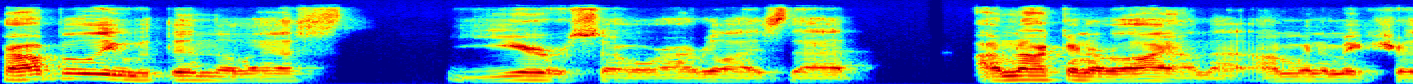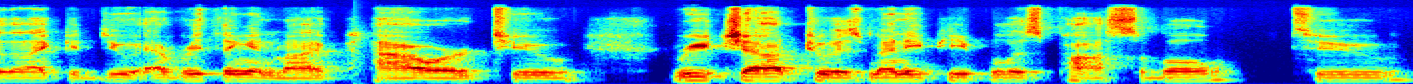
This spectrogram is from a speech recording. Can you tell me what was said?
probably within the last year or so where I realized that I'm not going to rely on that. I'm going to make sure that I could do everything in my power to reach out to as many people as possible to,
